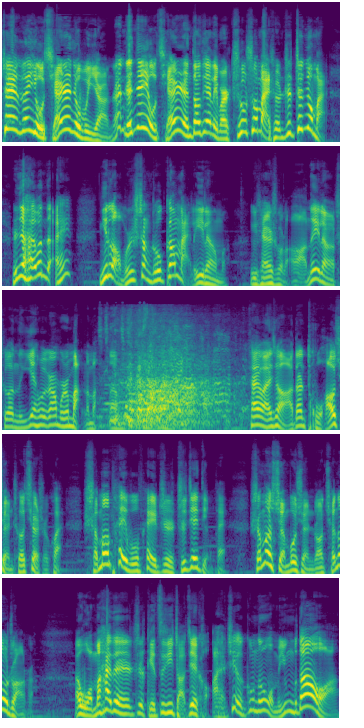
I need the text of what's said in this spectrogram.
这跟有钱人就不一样，那人家有钱人到店里边说说买车，这真就买。人家还问的，哎，你老不是上周刚买了一辆吗？有钱人说了啊，那辆车那烟灰缸不是满了吗？开玩笑啊，但是土豪选车确实快，什么配不配置直接顶配，什么选不选装全都装上。啊，我们还得是给自己找借口，哎，这个功能我们用不到啊，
